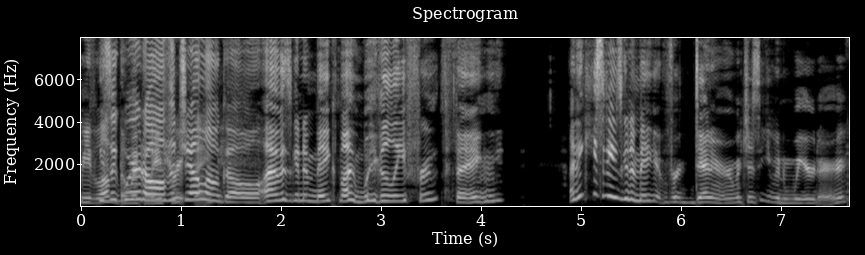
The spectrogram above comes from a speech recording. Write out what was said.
He's like, "Where'd all the Jello thing." go?" I was gonna make my wiggly fruit thing. I think he said he was gonna make it for dinner, which is even weirder.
